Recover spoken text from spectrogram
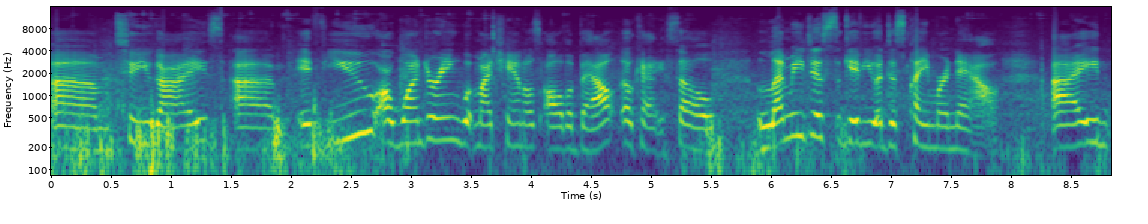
um, to you guys. Um, if you are wondering what my channel is all about, okay, so let me just give you a disclaimer now. I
